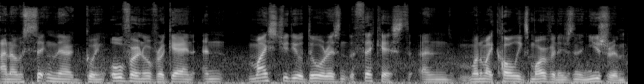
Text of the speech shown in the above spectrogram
and I was sitting there going over and over again. And my studio door isn't the thickest. And one of my colleagues, Marvin, who's in the newsroom,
